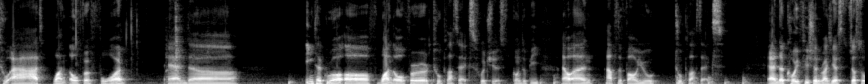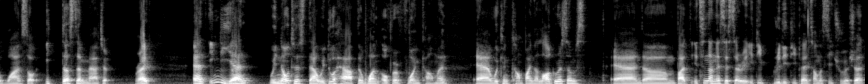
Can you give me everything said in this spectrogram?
to add 1 over 4 and uh, integral of 1 over 2 plus x, which is going to be ln absolute value 2 plus x. And the coefficient right here is just a 1, so it doesn't matter, right? And in the end, we notice that we do have the 1 over 4 in common, and we can combine the logarithms and um, but it's not necessary. It de really depends on the situation.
